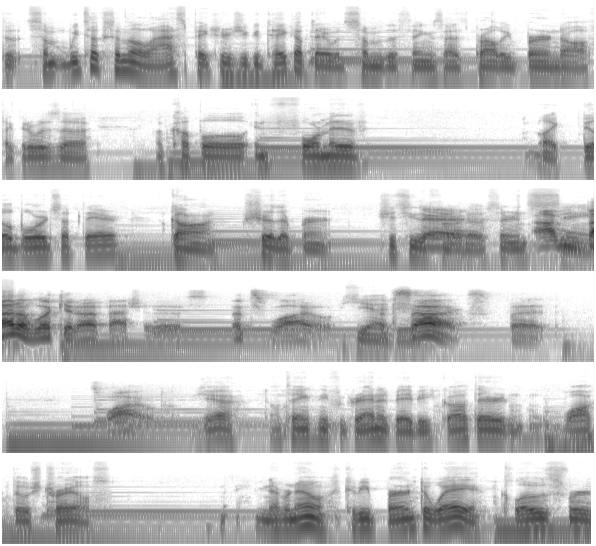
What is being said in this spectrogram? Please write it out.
The, some we took some of the last pictures you could take up there with some of the things that's probably burned off. Like there was a a couple informative like billboards up there, gone. Sure, they're burnt. You should see the Dang. photos. They're insane. i'm about to look it up after this that's wild yeah, that dude. sucks but it's wild Yeah, don't take anything for granted, baby. Go out there and walk those trails. You never know; it could be burnt away, closed for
